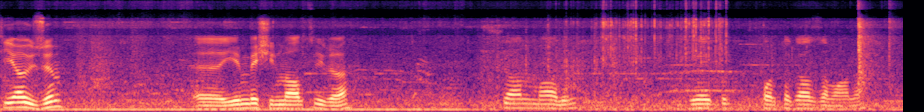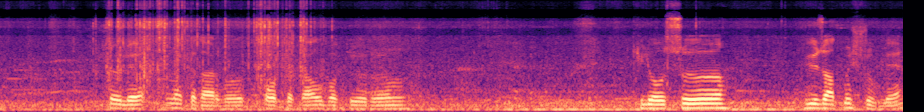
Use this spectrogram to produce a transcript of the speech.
Siyah üzüm e, 25-26 lira. Şu an malum greyfurt portakal zamanı. Şöyle ne kadar bu portakal bakıyorum. Kilosu 160 ruble.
